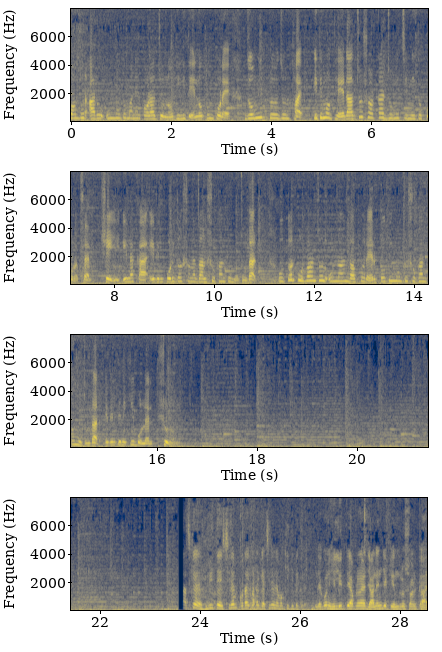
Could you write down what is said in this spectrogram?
বন্দর আরও উন্নত মানের করার জন্য হিলিতে নতুন করে জমির প্রয়োজন হয়। ইতিমধ্যে রাজ্য সরকার জমি চিহ্নিত করেছেন সেই এলাকা এদিন পরিদর্শনে যান সুকান্ত মজুমদার। উত্তর পূর্বাঞ্চল উন্নয়ন দপ্তরের প্রতিমন্ত্রী সুকান্ত মজুমদার। এদিন তিনি কি বললেন, শুনুন। আজকে হিলিতে এসেছিলেন, কোথায় কোথায় গেছিলেন এবং কি কি দেখলেন? দেখুন, হিলিতে আপনারা জানেন যে কেন্দ্র সরকার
